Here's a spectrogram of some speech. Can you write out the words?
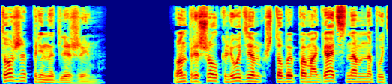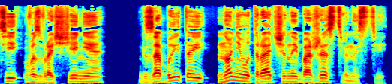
тоже принадлежим. Он пришел к людям, чтобы помогать нам на пути возвращения к забытой, но не утраченной божественности,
